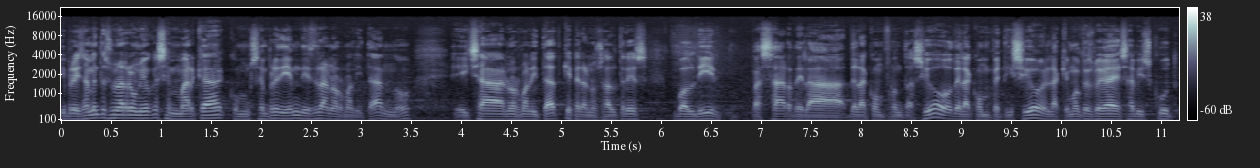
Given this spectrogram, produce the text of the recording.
I precisament és una reunió que s'emmarca, com sempre diem, dins de la normalitat, no? Eixa normalitat que per a nosaltres vol dir passar de la, de la confrontació o de la competició en la que moltes vegades ha viscut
